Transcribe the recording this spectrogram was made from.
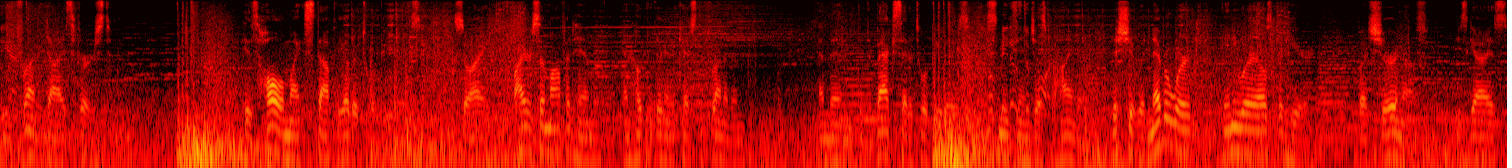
in front dies first, his hull might stop the other torpedoes. So I fire some off at him and hope that they're going to catch the front of him. And then that the back set of torpedoes sneaks in just behind him. This shit would never work anywhere else but here. But sure enough, these guys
